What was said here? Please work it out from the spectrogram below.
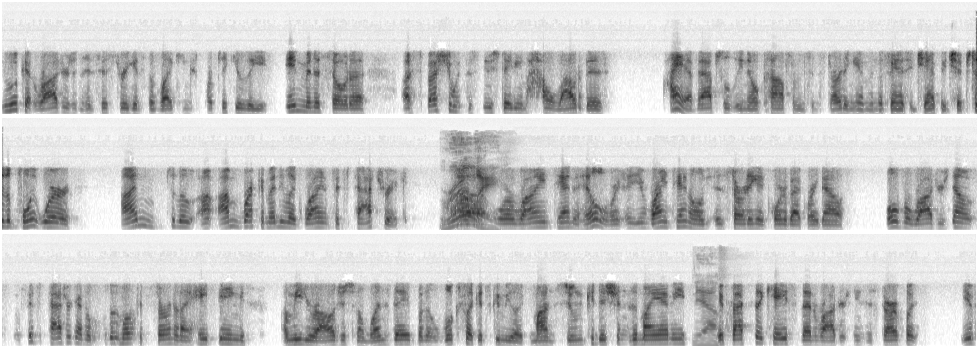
you look at Rodgers and his history against the Vikings, particularly in Minnesota, especially with this new stadium, how loud it is. I have absolutely no confidence in starting him in the fantasy championships to the point where I'm to the I'm recommending like Ryan Fitzpatrick, really, uh, or Ryan Tannehill. Ryan Tannehill is starting at quarterback right now over Rodgers. Now Fitzpatrick, I have a little bit more concern, and I hate being a meteorologist on Wednesday, but it looks like it's going to be like monsoon conditions in Miami. Yeah. If that's the case, then Rodgers needs to start. But if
